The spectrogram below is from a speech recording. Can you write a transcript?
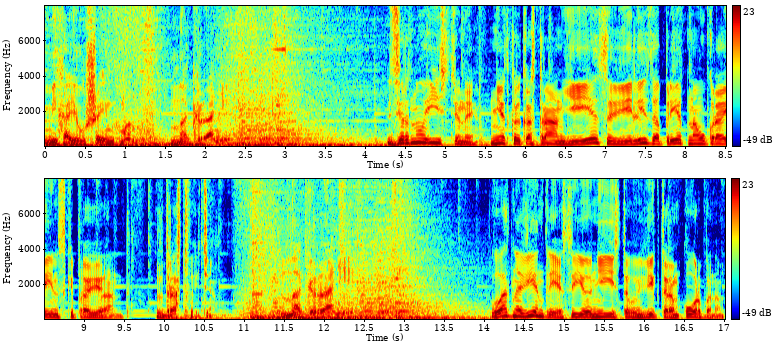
Михаил Шейнгман. На грани. Зерно истины. Несколько стран ЕС ввели запрет на украинский провиант. Здравствуйте. На грани. Ладно Венгрия с ее неистовым Виктором Орбаном.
